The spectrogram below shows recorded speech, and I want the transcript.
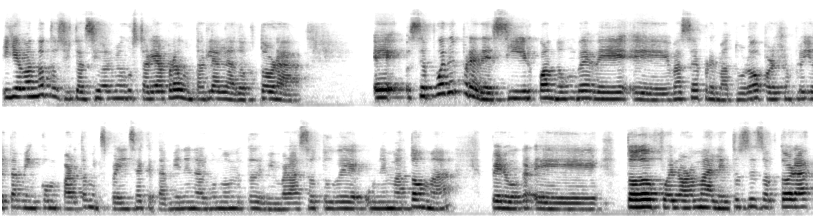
Y llevando a tu situación, me gustaría preguntarle a la doctora, Eh, ¿Se puede predecir cuando un bebé eh, va a ser prematuro? Por ejemplo, yo también comparto mi experiencia que también en algún momento de mi embarazo tuve un hematoma, pero eh, todo fue normal. Entonces, doctora,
